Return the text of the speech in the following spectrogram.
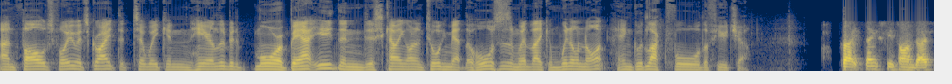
unfolds for you. It's great that uh, we can hear a little bit more about you than just coming on and talking about the horses and whether they can win or not. And good luck for the future. Great. Thanks for your time, Dave.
